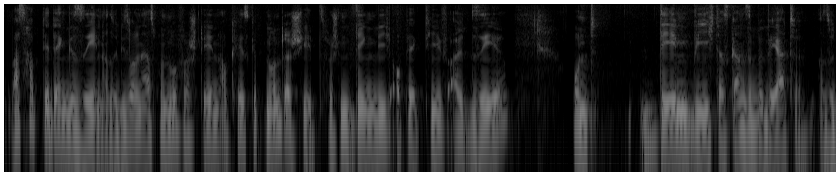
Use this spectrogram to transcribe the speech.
was habt ihr denn gesehen? Also die sollen erstmal nur verstehen, okay, es gibt einen Unterschied zwischen Dingen, die ich objektiv als sehe und dem, wie ich das Ganze bewerte. Also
